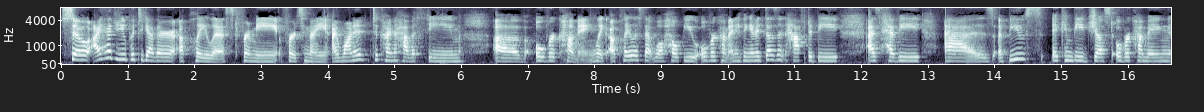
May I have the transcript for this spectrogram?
so I had you put together a playlist for me for tonight. I wanted to kind of have a theme of overcoming, like a playlist that will help you overcome anything. And it doesn't have to be as heavy as abuse, it can be just overcoming.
